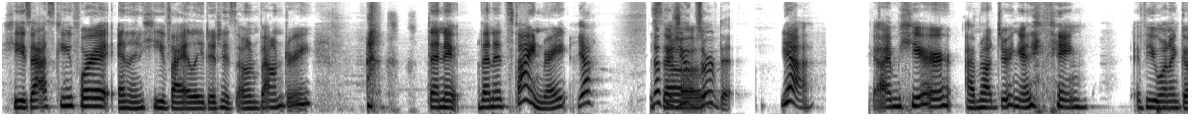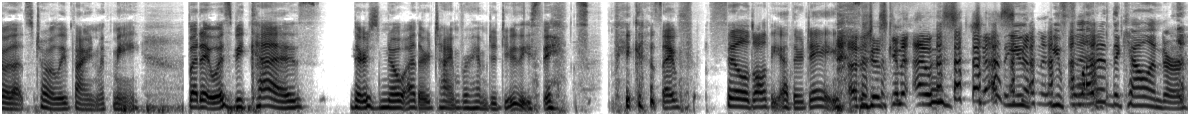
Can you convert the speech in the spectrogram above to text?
He's asking for it and then he violated his own boundary. then it then it's fine, right? yeah. No, because you observed it. Yeah. I'm here. I'm not doing anything. If you want to go, that's totally fine with me. But it was because there's no other time for him to do these things because I've filled all the other days. I was just gonna. I was just. So you, gonna you say. flooded the calendar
